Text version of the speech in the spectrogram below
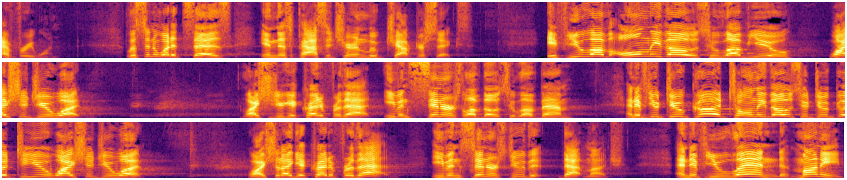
everyone. Listen to what it says in this passage here in Luke chapter 6. If you love only those who love you, why should you what? Why should you get credit for that? Even sinners love those who love them. And if you do good to only those who do good to you, why should you what? Why should I get credit for that? Even sinners do that, that much. And if you lend money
